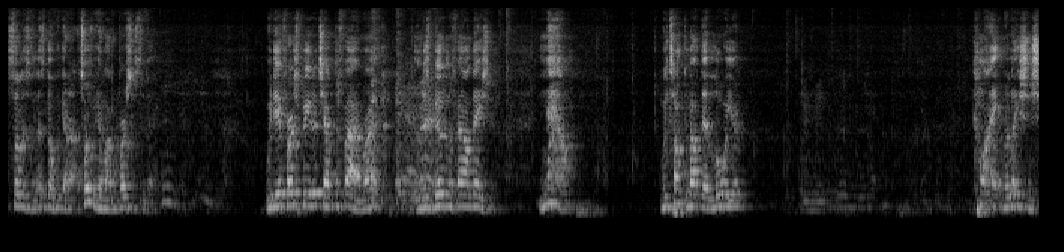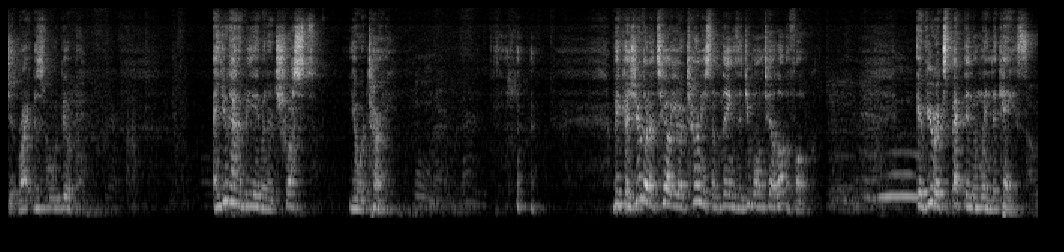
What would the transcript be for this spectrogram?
So listen, let's go. We got I told you we got a lot of verses today. We did First Peter chapter 5, right? I'm just building the foundation. Now, we talked about that lawyer mm-hmm. client relationship, right? This is what we're building. And you got to be able to trust your attorney. Mm-hmm. because you're going to tell your attorney some things that you won't tell other folk mm-hmm. if you're expecting to win the case.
